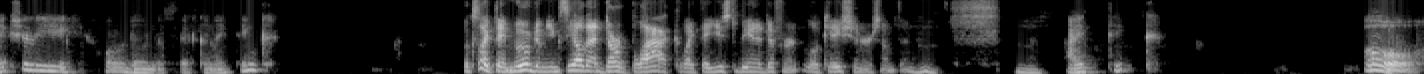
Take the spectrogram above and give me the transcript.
actually, hold on a second. I think Looks like they moved them. You can see all that dark black, like they used to be in a different location or something. Hmm. I think. Oh,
